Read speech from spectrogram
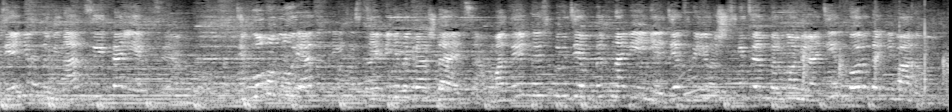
Награждению в номинации «Коллекция». Дипломом лауреата третьей степени награждается модельная студия «Вдохновение», детско-юношеский центр номер один города Иваново.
